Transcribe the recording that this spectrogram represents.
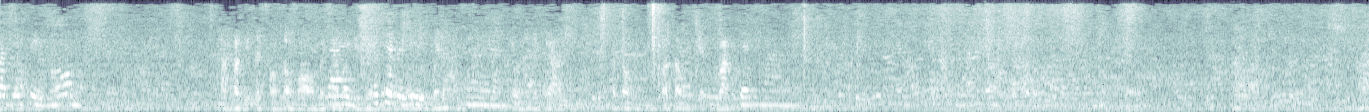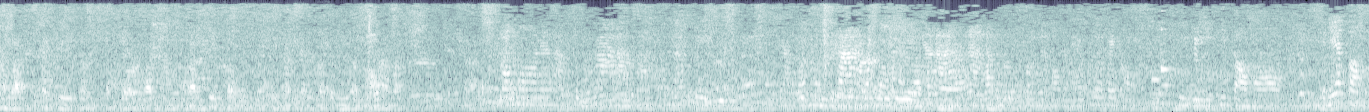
ปฏิเสธไม่ได้ทางปฏิเสธของตมไม่ใช่ใช่ปฏิเสธไม่ใช่ปฏิเสธไม่ได้อืมโดยราชการก็ต้องก็ต้องเจ็ดวัน เจ็ดวัน ห้าวันห้าวันก็คือต้องต้องเจ็ดวันวันที่สองปฏิบัติเนี่ยก็จะมีวันห้าวัน ตมเนี่ยค่ะสมมติว่านักเรียนอยากว่าทำค่าทีวีนะคะงานรับบรรลุคนจะลงแล้วเพื่อไปออกทีวีที่ตมทีนี้ตม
